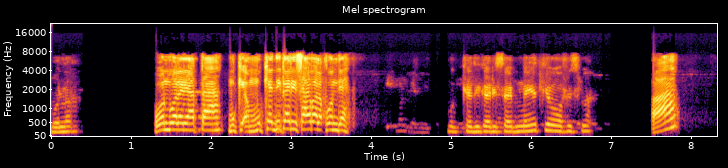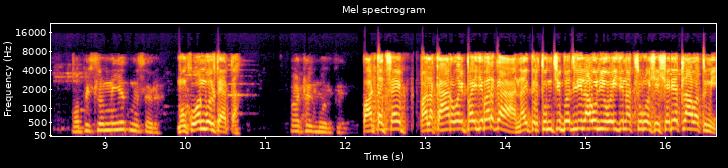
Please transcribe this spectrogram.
बोला. कोण बोलायले आता? मुख्य मुख्याधिकारी साहेबाला फोन द्या. मुख्याधिकारी साहेब नाही येत किंवा ऑफिसला? हा ऑफिसला नाही येत ना सर. मग कोण बोलतंय आता? पाठक बोलतोय. पाठक साहेब मला कारवाई पाहिजे बरं का? नाहीतर तुमची बदली लावली वैजनाथ सुरवशी शर्यत लावा तुम्ही.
